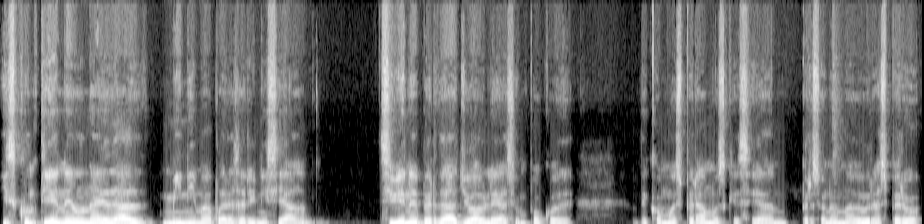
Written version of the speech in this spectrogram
¿ISCON tiene una edad mínima para ser iniciado? Si bien es verdad, yo hablé hace un poco de, de cómo esperamos que sean personas maduras, pero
